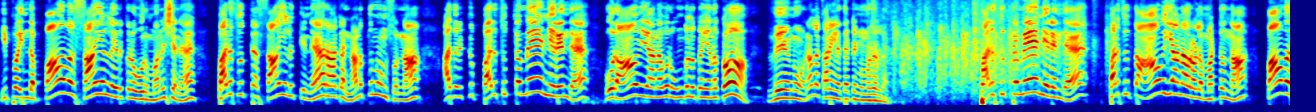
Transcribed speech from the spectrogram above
இப்போ இந்த பாவ சாயலில் இருக்கிற ஒரு மனுஷனை பரிசுத்த சாயலுக்கு நேராக நடத்தணும்னு சொன்னால் அதற்கு பரிசுத்தமே நிறைந்த ஒரு ஆவியானவர் உங்களுக்கும் எனக்கும் வேணும். நல்ல காரியங்களை தட்டுங்க முதல்ல. பரிசுத்தமே நிறைந்த பரிசுத்த ஆவியானவர்களை மட்டும்தான் பாவ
